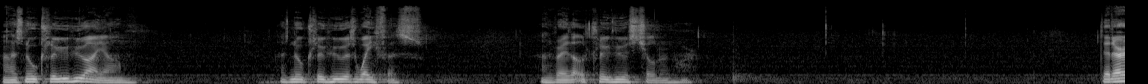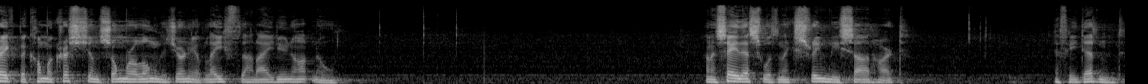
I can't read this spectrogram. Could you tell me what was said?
and has no clue who I am, has no clue who his wife is, and very little clue who his children are. Did Eric become a Christian somewhere along the journey of life that I do not know? And I say this with an extremely sad heart. If he didn't,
